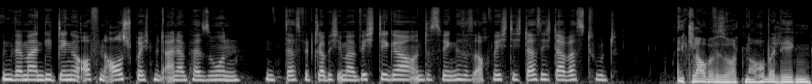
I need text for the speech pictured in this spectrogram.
und wenn man die Dinge offen ausspricht mit einer Person. Das wird, glaube ich, immer wichtiger und deswegen ist es auch wichtig, dass sich da was tut. Ich glaube, wir sollten auch überlegen,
